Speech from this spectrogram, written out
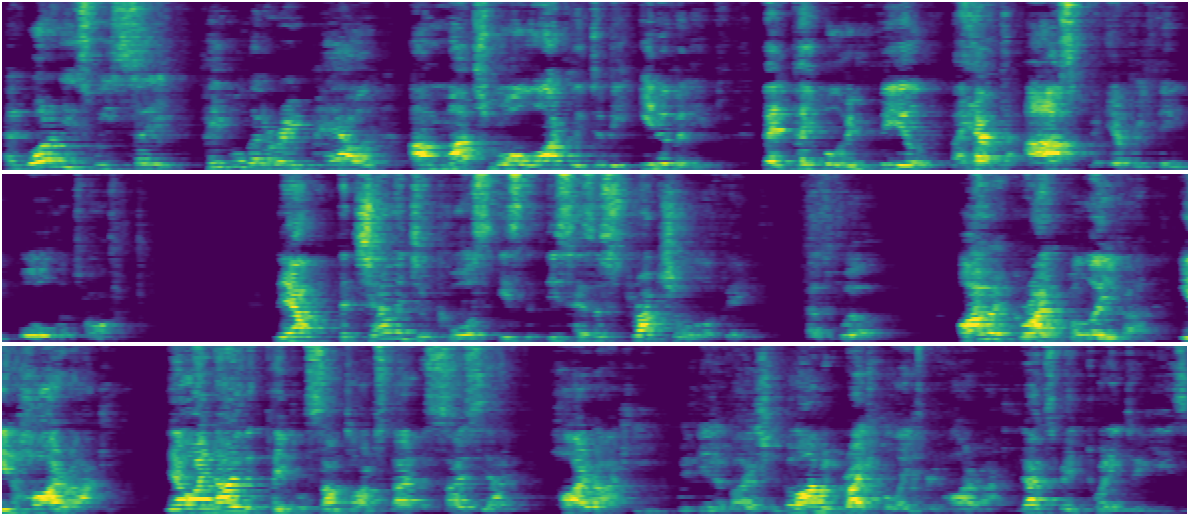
And what it is we see, people that are empowered are much more likely to be innovative than people who feel they have to ask for everything all the time. Now, the challenge, of course, is that this has a structural effect as well. I'm a great believer in hierarchy. Now, I know that people sometimes don't associate hierarchy with innovation, but I'm a great believer in hierarchy. You don't spend 22 years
